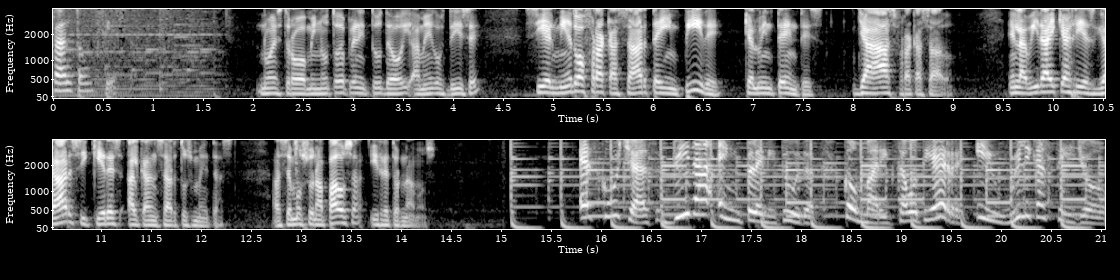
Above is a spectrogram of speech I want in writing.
Ranton Fiesta. Nuestro minuto de plenitud de hoy, amigos, dice, si el miedo a fracasar te impide que lo intentes, ya has fracasado. En la vida hay que arriesgar si quieres alcanzar tus metas. Hacemos una pausa y retornamos. Vida en Plenitud con Marix Sabotier y Willy Castillo.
